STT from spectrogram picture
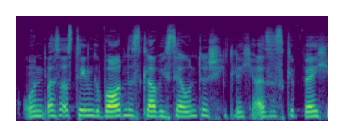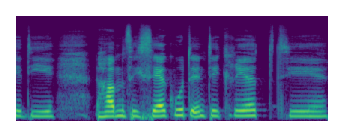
Und was aus denen geworden ist, glaube ich, sehr unterschiedlich. Also es gibt welche, die haben sich sehr gut integriert, die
